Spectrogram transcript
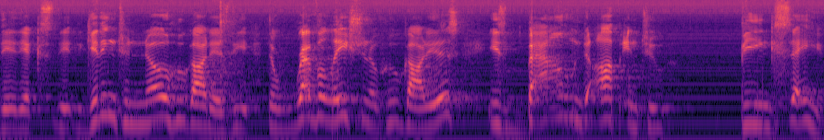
the, the, getting to know who God is, the, the revelation of who God is, is bound up into being saved.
